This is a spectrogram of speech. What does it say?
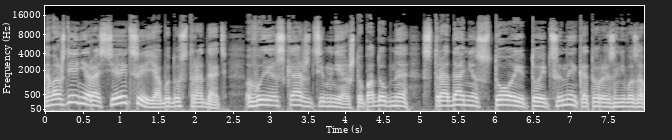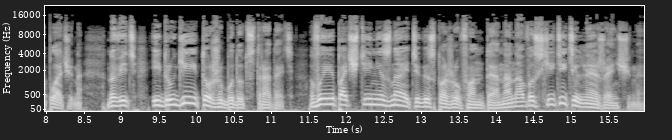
Наваждение рассеется, и я буду страдать. Вы скажете мне, что подобное страдание стоит той цены, которая за него заплачена. Но ведь и другие тоже будут страдать. Вы почти не знаете госпожу Фонтен. Она восхитительная женщина,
